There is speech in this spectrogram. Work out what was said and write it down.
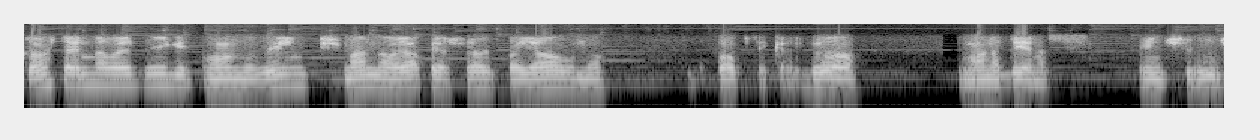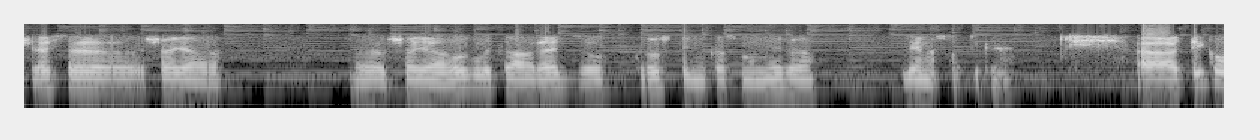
kronšteini nav vajadzīgi, un viņš man nav jāpiešķir pa jaunu optikai, jo mana dienas, viņš, viņš es šajā Eh, šajā uzlikā redzu krustiņu, kas man ir eh, dienas optikai. Uh, tikko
